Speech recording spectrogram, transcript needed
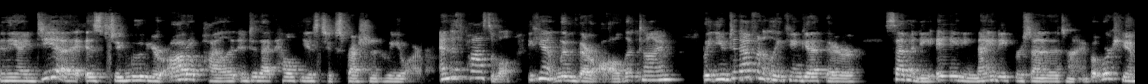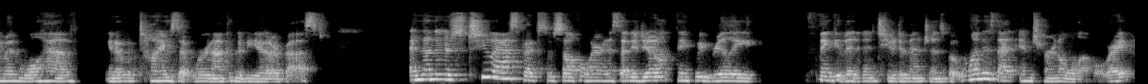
And the idea is to move your autopilot into that healthiest expression of who you are. And it's possible. You can't live there all the time, but you definitely can get there 70, 80, 90% of the time. But we're human. We'll have, you know, times that we're not going to be at our best. And then there's two aspects of self awareness that I don't think we really think of it in two dimensions. But one is that internal level, right?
